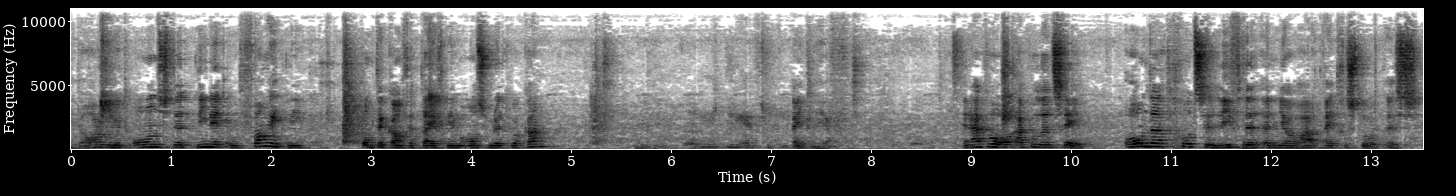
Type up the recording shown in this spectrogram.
En daarom moet ons dit nie net ontvang het nie om te kan getuig nie, maar ons moet dit ook kan Leef. uitleef. En ek wil ek wil dit sê, omdat God se liefde in jou hart uitgestort is,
